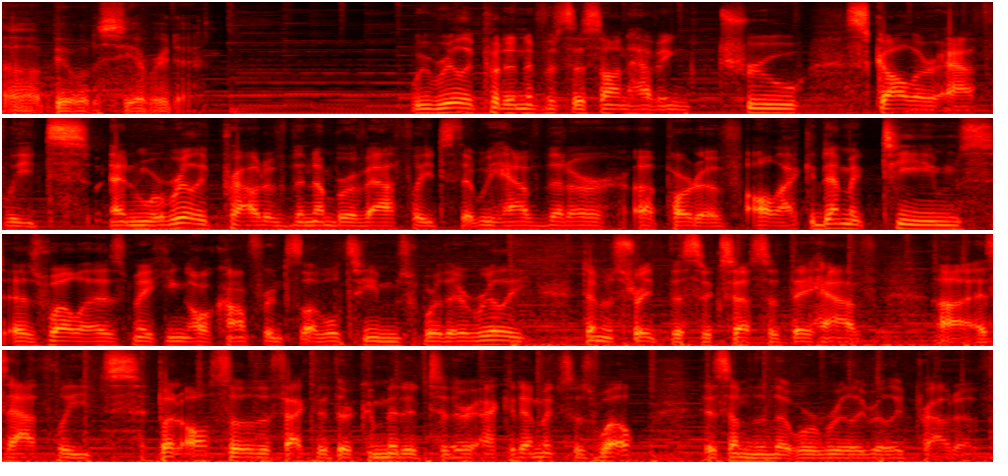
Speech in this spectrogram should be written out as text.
uh, be able to see every day. We really put an emphasis on having true scholar athletes, and we're really proud of the number of athletes that we have that are a part of all academic teams, as well as making all conference level teams where they really demonstrate the success that they have uh, as athletes, but also the fact that they're committed to their academics as well is something that we're really, really proud of.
